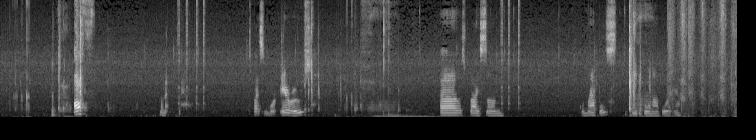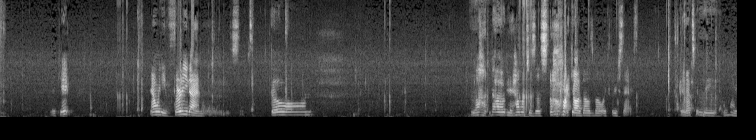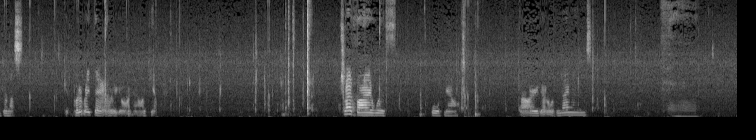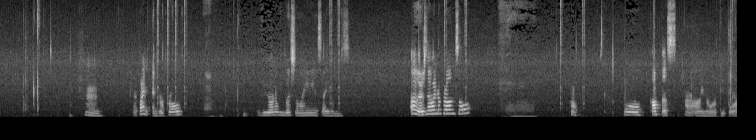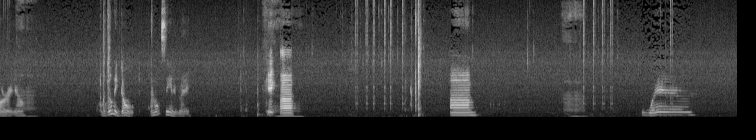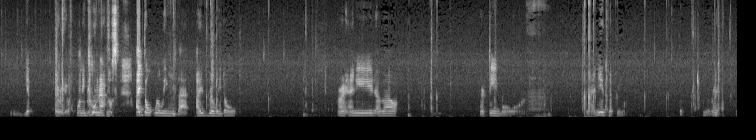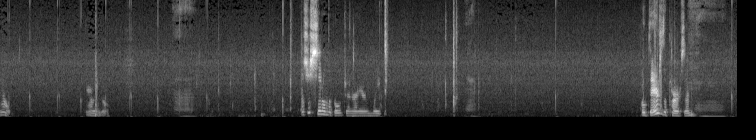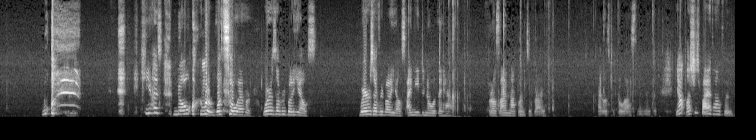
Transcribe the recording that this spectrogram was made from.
Off the map. Let's buy some more arrows. Uh, let's buy some golden apples. Need a golden apple right now. Okay. Now we need 30 diamonds. Let's go on. Okay, how much is this? Oh my god, that was about like three stacks. Okay, that's gonna be, oh my goodness. Okay, put it right there. There we go, now I can't. Should I buy with gold now? Oh, I already got 11 diamonds. Hmm. Can I find Ender Pearl? If you go to miscellaneous items. Oh, there's no Ender Pearl in Solo? Well, compass. I don't really know where people are right now. I really don't. I don't see anybody. Okay, uh. Um. Where? Yep. There we go. 20 golden apples. I don't really need that. I really don't. Alright, I need about 13 more. Yeah, I need 13 more. Now. There we go. Let's just sit on the gold generator and wait. Oh, there's the person. he has no armor whatsoever. Where's everybody else? Where's everybody else? I need to know what they have. Or else I'm not going to survive. Alright, let's put the last thing right there. Yeah, let's just buy a ton of food.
